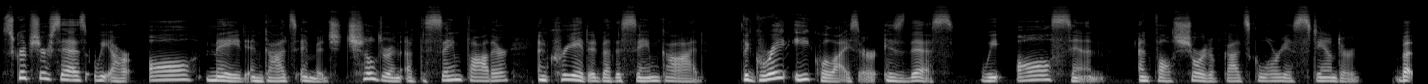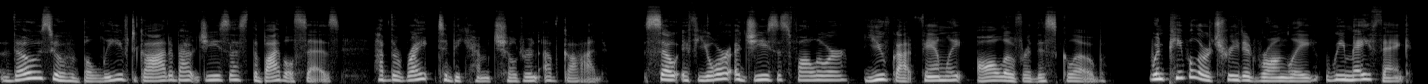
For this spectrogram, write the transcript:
Scripture says we are all made in God's image, children of the same Father, and created by the same God. The great equalizer is this we all sin and fall short of God's glorious standard. But those who have believed God about Jesus, the Bible says, have the right to become children of God. So if you're a Jesus follower, you've got family all over this globe. When people are treated wrongly, we may think,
